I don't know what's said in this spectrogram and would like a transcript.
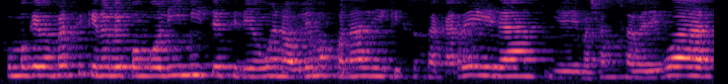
Como que me parece que no le pongo límites y digo, bueno, hablemos con alguien que hizo esa carrera y vayamos a averiguar.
